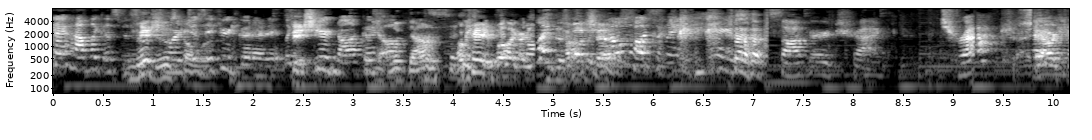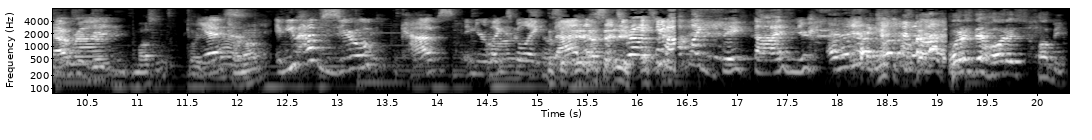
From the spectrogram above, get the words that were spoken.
think I have like a specific Mitch, sport. Just go. if you're good at it. Like Fishing. if you're not good, Just oh, look down. Okay, but like, Like- how about chess? Soccer, track. Track. Yeah, our calves are good muscle. Like, Yes. Turn on. If you have zero calves and your legs go like That's that, it, that's that's it, a that's If you have like big thighs and you're What is the hottest hobby?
